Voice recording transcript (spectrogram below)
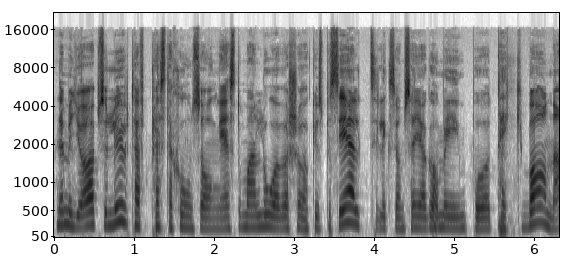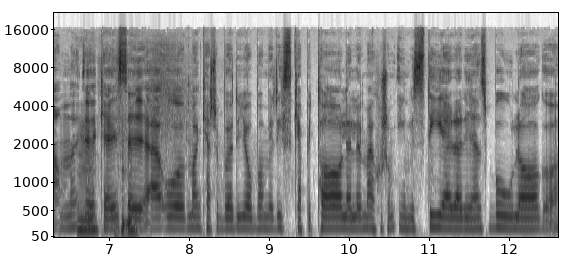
Nej, men jag har absolut haft prestationsångest och man lovar saker, speciellt liksom sen jag gav mig in på techbanan eh, kan jag säga. Och man kanske började jobba med riskkapital eller människor som investerar i ens bolag. Och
